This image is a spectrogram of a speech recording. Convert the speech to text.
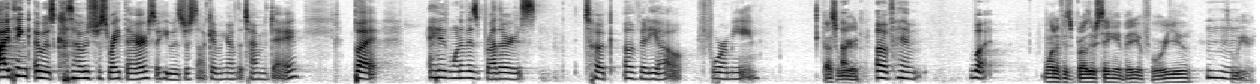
I think it was because I was just right there, so he was just not giving her the time of day. But his one of his brothers took a video for me That's weird. of him. What? One of his brothers taking a video for you. Mm-hmm. It's weird.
